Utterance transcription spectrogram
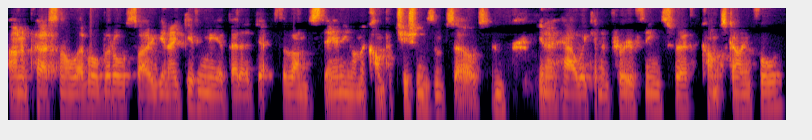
on a personal level, but also, you know, giving me a better depth of understanding on the competitions themselves and, you know, how we can improve things for comps going forward.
